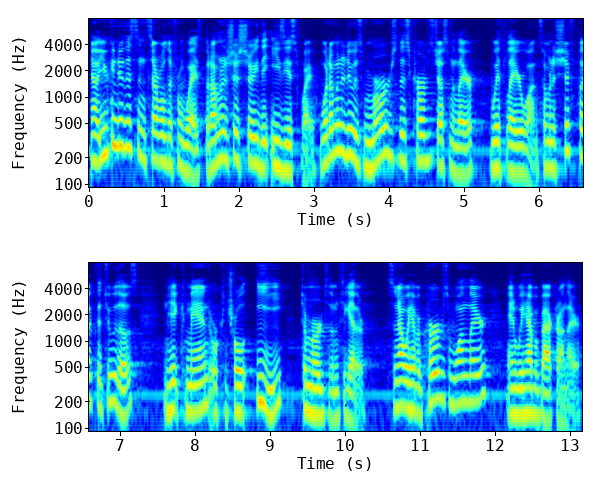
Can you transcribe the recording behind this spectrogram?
Now you can do this in several different ways, but I'm gonna just show you the easiest way. What I'm gonna do is merge this curves adjustment layer with layer one. So I'm gonna shift click the two of those and hit command or control E to merge them together. So now we have a curves one layer and we have a background layer.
